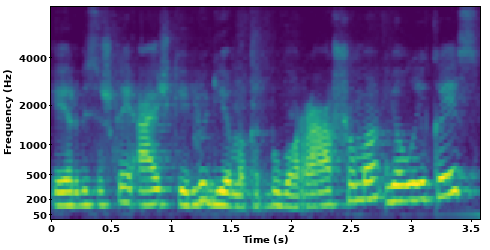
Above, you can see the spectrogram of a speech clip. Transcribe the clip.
ir visiškai aiškiai liudijama, kad buvo rašoma jo laikais.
